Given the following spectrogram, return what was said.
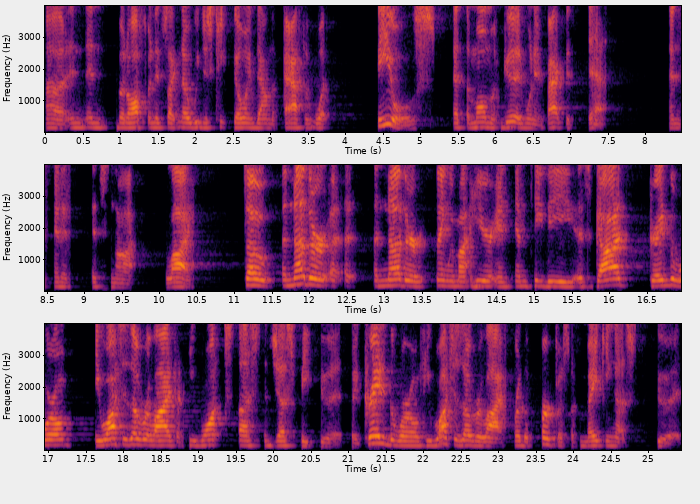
Uh, and and but often it's like no, we just keep going down the path of what feels at the moment good when in fact it's death, and and it, it's not life. So another uh, uh another thing we might hear in MTD is God created the world. He watches over life and he wants us to just be good. He created the world. He watches over life for the purpose of making us good.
